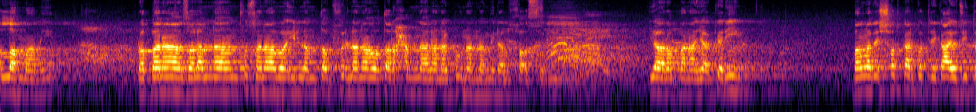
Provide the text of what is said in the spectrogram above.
اللهم آمين ربنا ظلمنا أنفسنا وإن لم تغفر لنا وترحمنا لنكونن من الخاسرين يا ربنا يا كريم বাংলাদেশ সরকার কর্তৃক আয়োজিত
